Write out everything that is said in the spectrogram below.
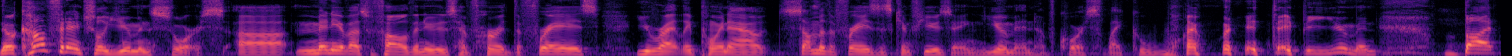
Now, a confidential human source. Uh, many of us who follow the news have heard the phrase. You rightly point out some of the phrase is confusing. Human, of course, like why wouldn't they be human? But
